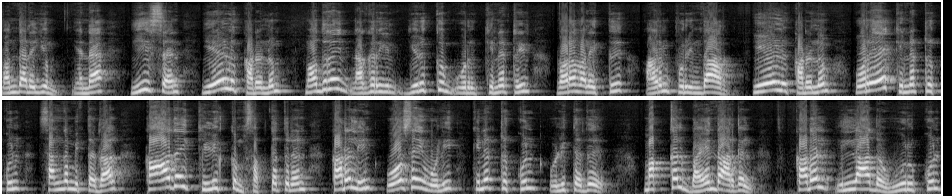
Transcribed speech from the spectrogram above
வந்தடையும் என ஈசன் ஏழு கடலும் மதுரை நகரில் இருக்கும் ஒரு கிணற்றில் வரவழைத்து அருள் புரிந்தார். ஏழு கடலும் ஒரே கிணற்றுக்குள் சங்கமித்ததால் காதை கிழிக்கும் சப்தத்துடன் கடலின் ஓசை ஒலி கிணற்றுக்குள் ஒலித்தது. மக்கள் பயந்தார்கள். கடல் இல்லாத ஊருக்குள்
